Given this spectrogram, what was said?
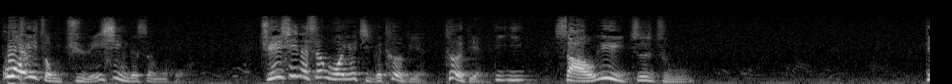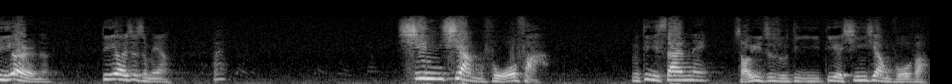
过一种觉性的生活。觉性的生活有几个特点？特点第一，少欲知足。第二呢？第二是什么呀？哎，心向佛法，那么第三呢，少欲知足第一，第二心向佛法，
